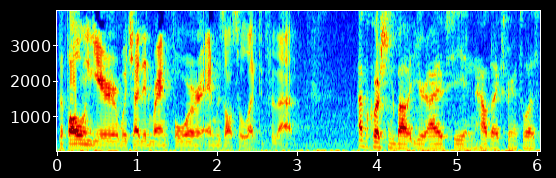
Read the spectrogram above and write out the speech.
the following year, which I then ran for and was also elected for that. I have a question about your IFC and how that experience was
